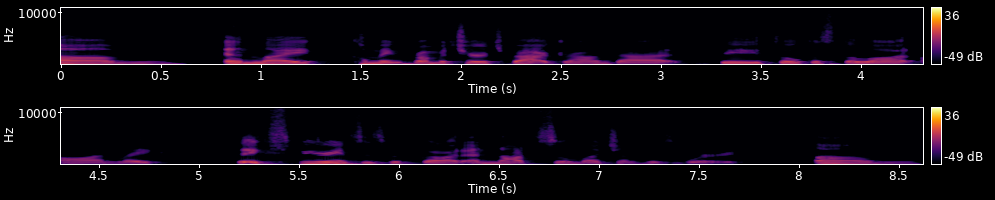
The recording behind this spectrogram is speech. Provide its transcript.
Um, and like coming from a church background, that they focused a lot on like the experiences with God and not so much on His Word um,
